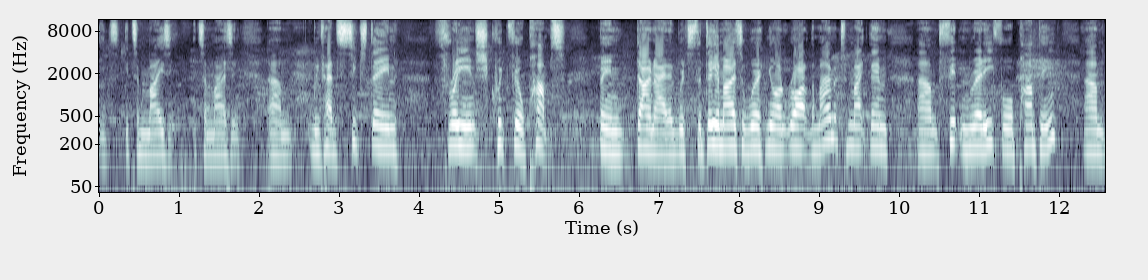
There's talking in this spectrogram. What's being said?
it's, it's amazing, it's amazing. Um, we've had 16 three inch quick fill pumps been donated, which the DMOs are working on right at the moment to make them um, fit and ready for pumping um,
